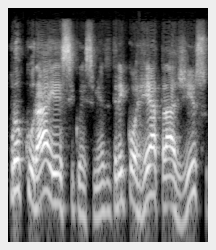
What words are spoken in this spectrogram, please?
procurar esse conhecimento, teria que correr atrás disso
